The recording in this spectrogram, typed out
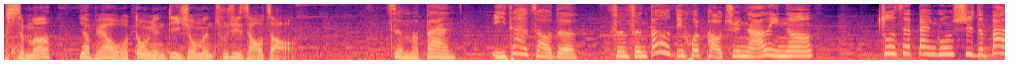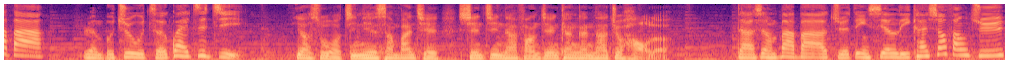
什么？要不要我动员弟兄们出去找找？”怎么办？一大早的，芬芬到底会跑去哪里呢？坐在办公室的爸爸忍不住责怪自己：要是我今天上班前先进他房间看看他就好了。大象爸爸决定先离开消防局，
